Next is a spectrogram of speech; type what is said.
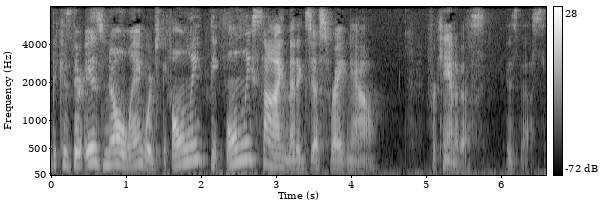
because there is no language. The only the only sign that exists right now for cannabis is this.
